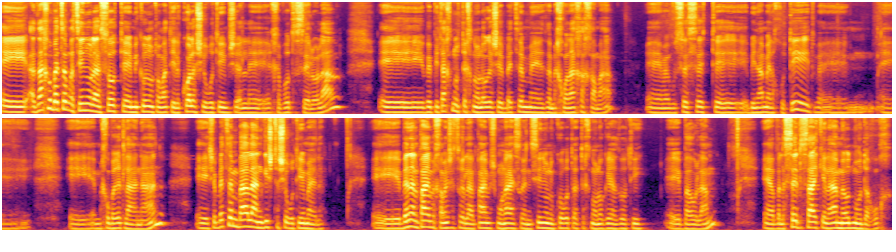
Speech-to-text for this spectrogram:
אה, אז אנחנו בעצם רצינו לעשות אה, מיכון אוטומטי לכל השירותים של אה, חברות הסלולר, אה, ופיתחנו טכנולוגיה שבעצם אה, זה מכונה חכמה, אה, מבוססת אה, בינה מלאכותית ומחוברת לענן, אה, שבעצם באה להנגיש את השירותים האלה. אה, בין 2015 ל-2018 ניסינו למכור את הטכנולוגיה הזאת אה, בעולם, אה, אבל הסייל סייקל היה מאוד מאוד ארוך,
